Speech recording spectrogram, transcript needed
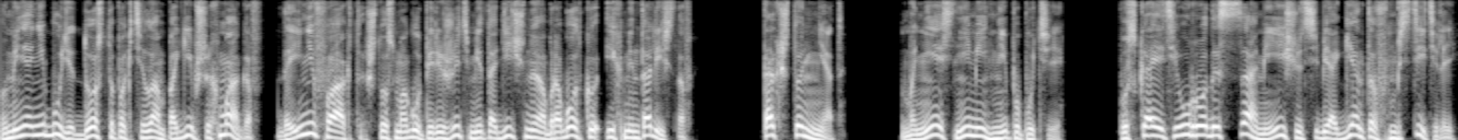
у меня не будет доступа к телам погибших магов, да и не факт, что смогу пережить методичную обработку их менталистов. Так что нет. Мне с ними не по пути. Пускай эти уроды сами ищут себе агентов-мстителей.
